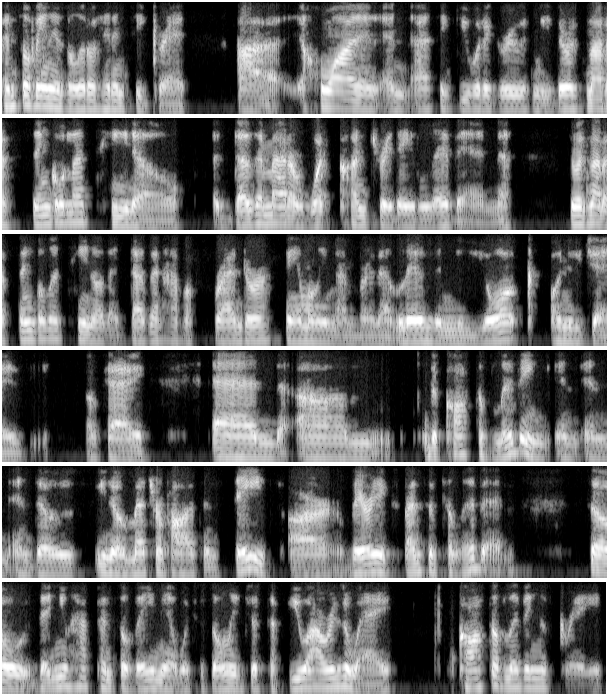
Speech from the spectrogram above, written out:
Pennsylvania is a little hidden secret. Uh, Juan, and, and I think you would agree with me. There's not a single Latino. It doesn't matter what country they live in. There's not a single Latino that doesn't have a friend or a family member that lives in New York or New Jersey. Okay, and um, the cost of living in, in, in those you know metropolitan states are very expensive to live in. So then you have Pennsylvania, which is only just a few hours away. Cost of living is great.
